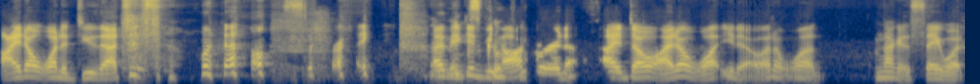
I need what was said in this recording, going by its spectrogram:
I don't want to do that to someone else, right? That I think it'd be awkward. I don't I don't want, you know, I don't want I'm not going to say what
